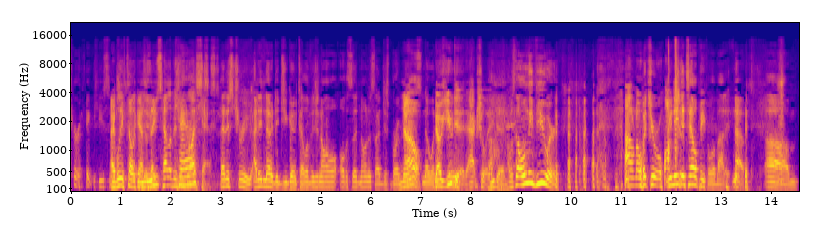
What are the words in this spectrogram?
correct usage? I believe telecast is a television Newscast? broadcast. That is true. I didn't know. Did you go television all all of a sudden on us? I just broke. No. news. no one. no, you knew? did, actually. You did. I was the only viewer. I don't know what you were watching. you need to tell people about it. No, um,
